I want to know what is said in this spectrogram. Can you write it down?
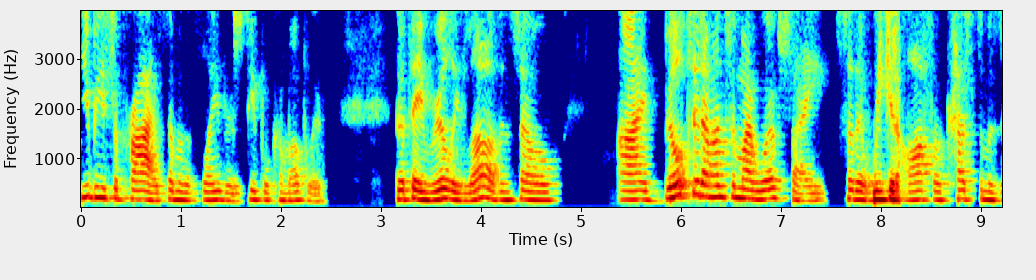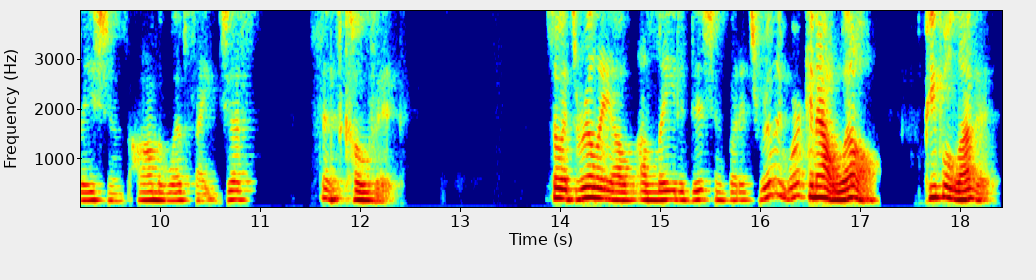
You'd be surprised some of the flavors people come up with that they really love. And so I built it onto my website so that we could offer customizations on the website just since COVID. So it's really a, a late addition, but it's really working out well. People love it.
